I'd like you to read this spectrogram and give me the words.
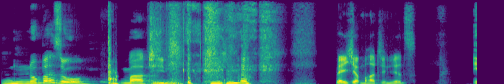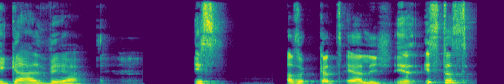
Nur mal so, Martin. Welcher Martin jetzt? Egal wer. Ist, also ganz ehrlich, ist das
